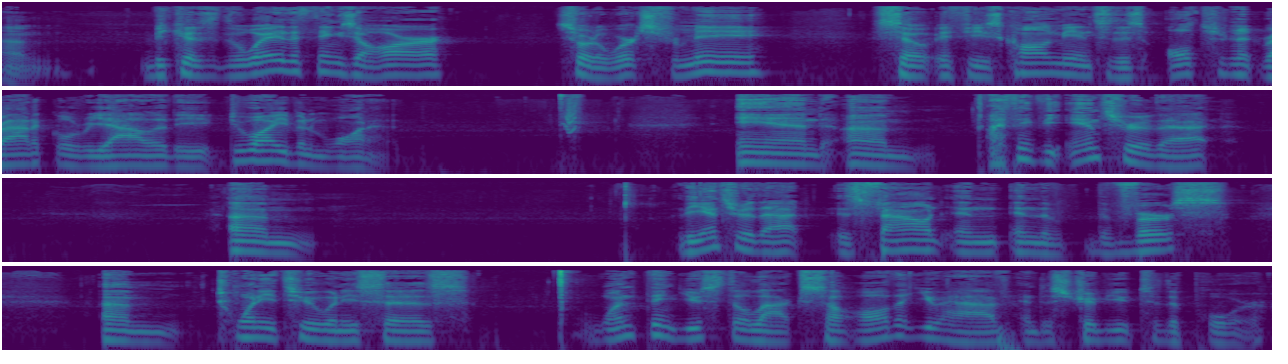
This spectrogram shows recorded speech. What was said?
Um, because the way the things are sort of works for me, so if he's calling me into this alternate radical reality, do I even want it? And um, I think the answer to that, um, the answer to that is found in, in the, the verse um, 22 when he says, One thing you still lack, sell all that you have and distribute to the poor,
